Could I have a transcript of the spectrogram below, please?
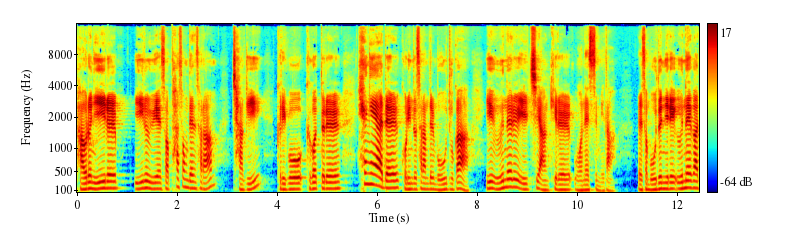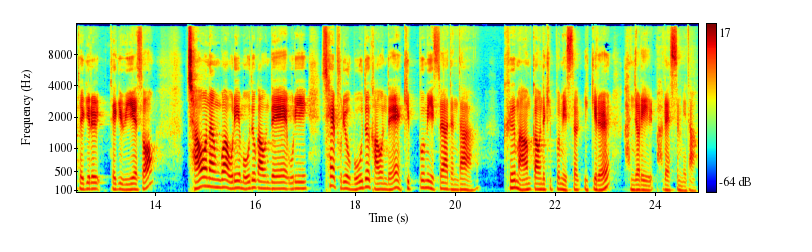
바울은 이 일을 이 일을 위해서 파송된 사람, 자기 그리고 그것들을 행해야 될 고린도 사람들 모두가 이 은혜를 잃지 않기를 원했습니다. 그래서 모든 일이 은혜가 되기를 되기 위해서 자원함과 우리 모두 가운데에 우리 새 부류 모두 가운데에 기쁨이 있어야 된다. 그 마음 가운데 기쁨이 있기를 간절히 바랬습니다.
